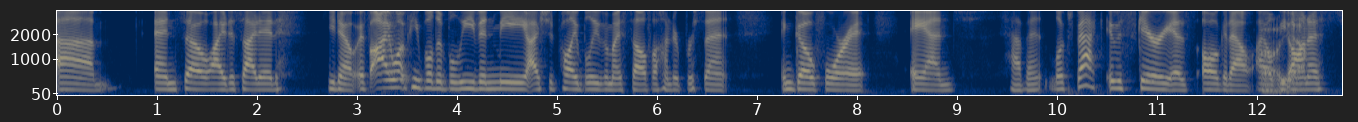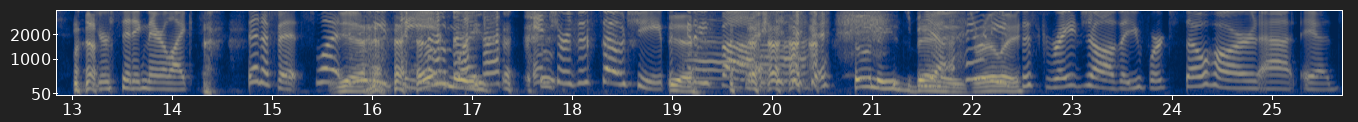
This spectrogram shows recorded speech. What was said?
Um, and so I decided, you know, if I want people to believe in me, I should probably believe in myself 100% and go for it. And haven't looked back. It was scary as all get out. I'll Oh, be yeah. honest. You're sitting there like, benefits? What? Yeah. Who needs Who these? needs- Like, insurance is so cheap. It's Yeah. gonna be fine. Who needs yeah, who really? needs this great job that you've worked so hard at and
